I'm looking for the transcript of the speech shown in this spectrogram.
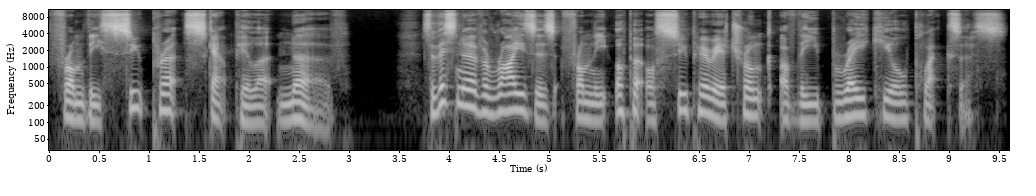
from the suprascapular nerve. So this nerve arises from the upper or superior trunk of the brachial plexus.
